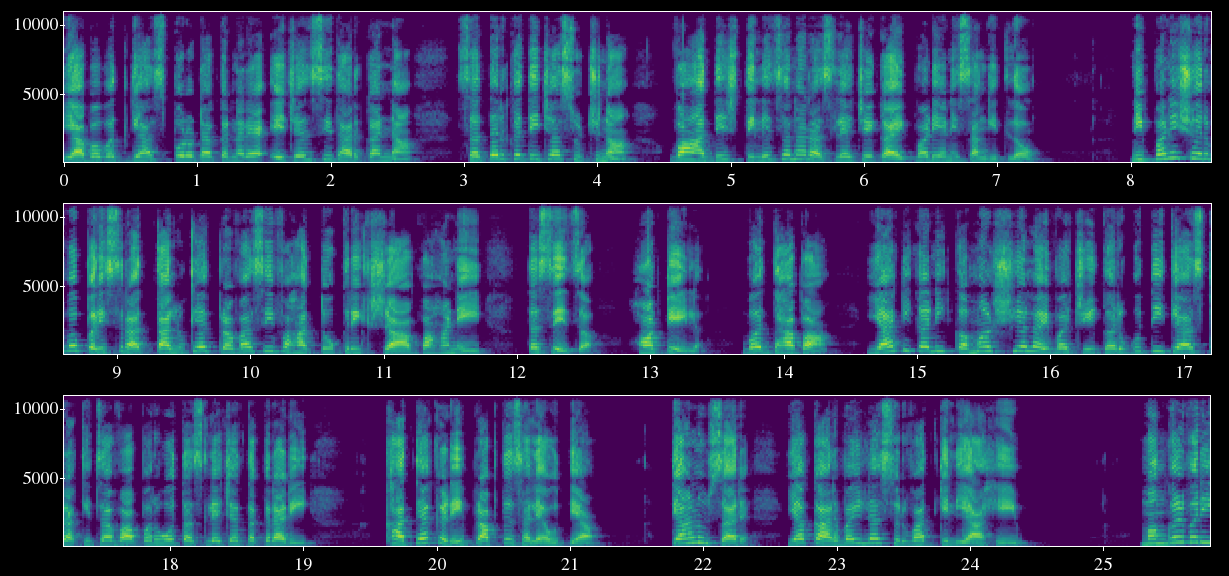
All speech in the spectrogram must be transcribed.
याबाबत गॅस पुरवठा करणाऱ्या एजन्सी धारकांना सतर्कतेच्या सूचना व आदेश दिले जाणार असल्याचे गायकवाड यांनी सांगितलं. निपाणी शहर व परिसरात तालुक्यात प्रवासी वाहतूक रिक्षा वाहने तसेच हॉटेल व धाबा या ठिकाणी कमर्शियल ऐवजी घरगुती गॅस टाकीचा वापर होत असल्याच्या तक्रारी खात्याकडे प्राप्त झाल्या होत्या. त्यानुसार या कारवाईला सुरुवात केली आहे. मंगळवारी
